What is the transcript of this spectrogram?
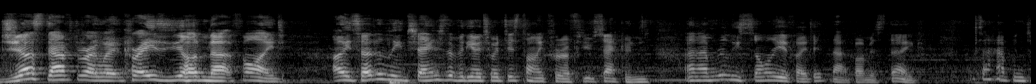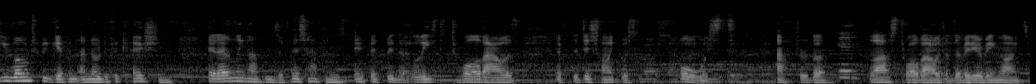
just after I went crazy on that find, I suddenly changed the video to a dislike for a few seconds, and I'm really sorry if I did that by mistake. If that happens, you won't be given a notification. It only happens if this happens, if it's been at least 12 hours, if the dislike was forced after the last 12 hours of the video being liked.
